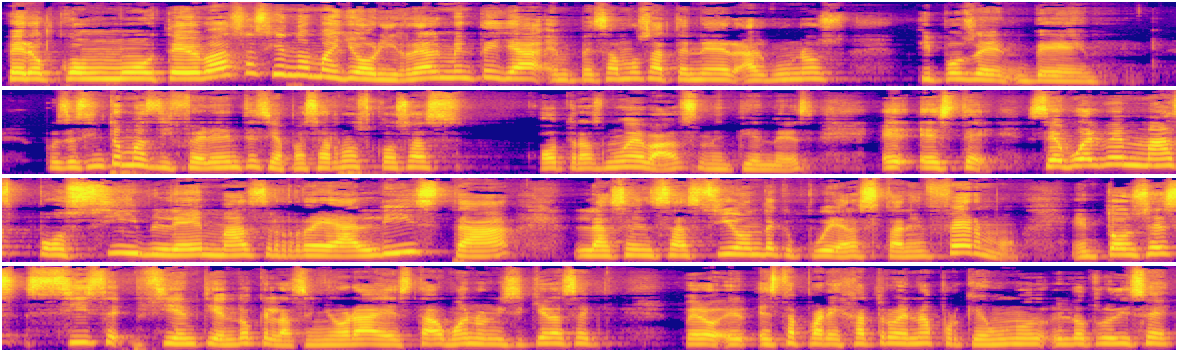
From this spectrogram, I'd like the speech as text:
Pero como te vas haciendo mayor y realmente ya empezamos a tener algunos tipos de, de, pues de síntomas diferentes y a pasarnos cosas otras nuevas, ¿me entiendes? E- Este, se vuelve más posible, más realista la sensación de que pudieras estar enfermo. Entonces, sí, sí entiendo que la señora esta, bueno, ni siquiera sé, pero eh, esta pareja truena porque uno, el otro dice,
